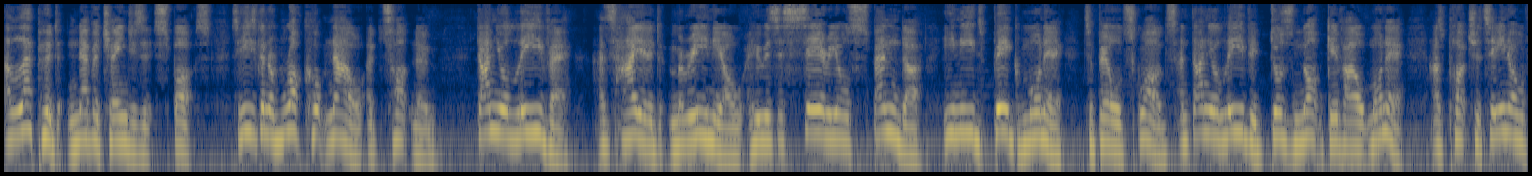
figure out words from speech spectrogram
a leopard never changes its spots. So he's going to rock up now at Tottenham. Daniel Levy has hired Mourinho, who is a serial spender. He needs big money to build squads, and Daniel Levy does not give out money. As Pochettino,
